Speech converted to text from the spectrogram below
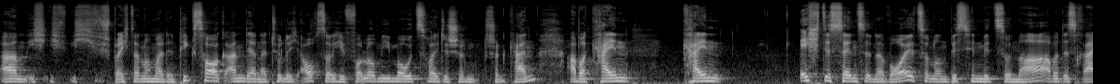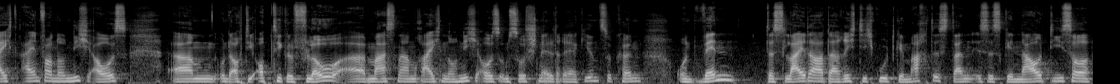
ähm, ich, ich, ich spreche da nochmal den Pixhawk an, der natürlich auch solche Follow-Me-Modes heute schon, schon kann, aber kein kein echte Sense in the Void, sondern ein bisschen mit Sonar, aber das reicht einfach noch nicht aus. Ähm, und auch die Optical Flow-Maßnahmen äh, reichen noch nicht aus, um so schnell reagieren zu können. Und wenn das LiDAR da richtig gut gemacht ist, dann ist es genau dieser,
